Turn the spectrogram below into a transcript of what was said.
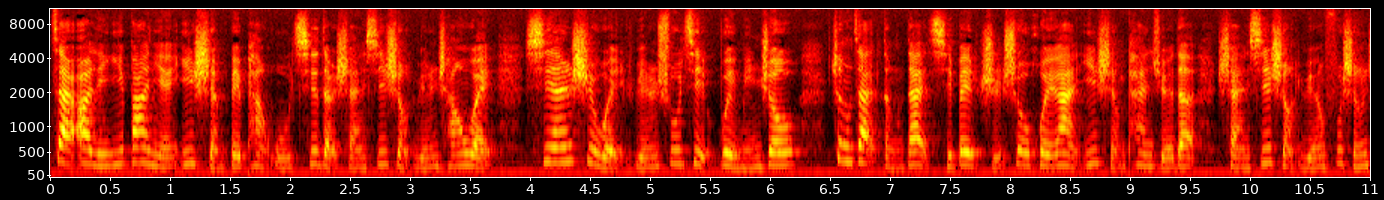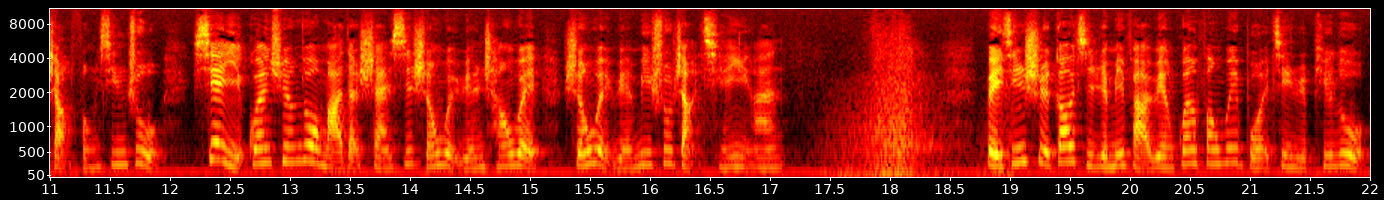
在2018年一审被判无期的陕西省原常委、西安市委原书记魏明洲，正在等待其被指受贿案一审判决的陕西省原副省长冯新柱，现已官宣落马的陕西省委原常委、省委原秘书长钱颖安。北京市高级人民法院官方微博近日披露，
